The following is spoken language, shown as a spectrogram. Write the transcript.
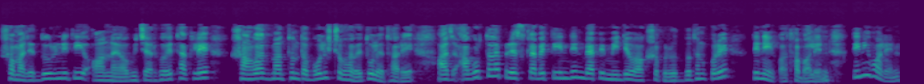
সমাজে দুর্নীতি, অন্যায়, অবিচার হয়ে থাকলে সংবাদ মাধ্যম তা বলিষ্ঠভাবে তুলে ধরে। আজ আগরতলা প্রেস ক্লাবে তিন দিন ব্যাপী মিডিয়া ওয়ার্কশপের উদ্বোধন করে তিনি কথা বলেন। তিনি বলেন,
